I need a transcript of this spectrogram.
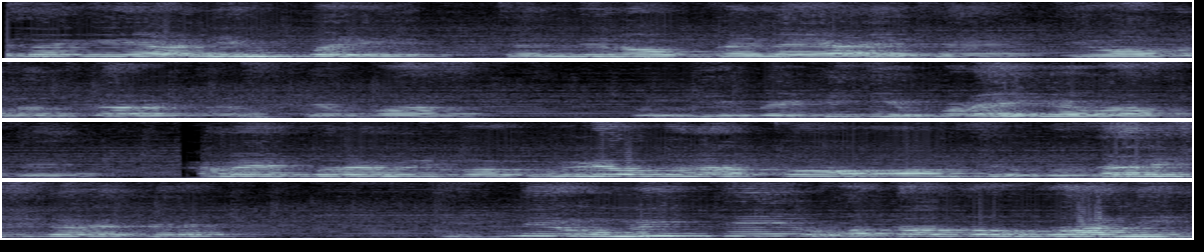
जैसा कि अनिल भाई चंद दिनों पहले आए थे जीवा मददगार ट्रस्ट के पास उनकी बेटी की पढ़ाई के वास्ते हमें पूरा मिलकर वीडियो बना को हमसे गुजारिश करे थे जितनी उम्मीद थी होता तो हुआ नहीं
